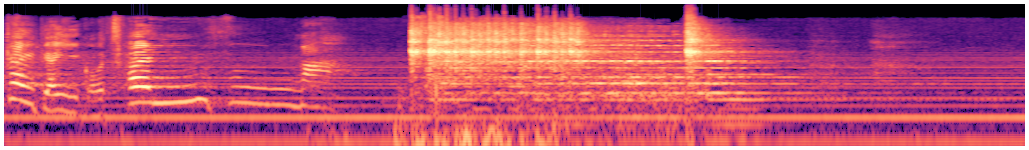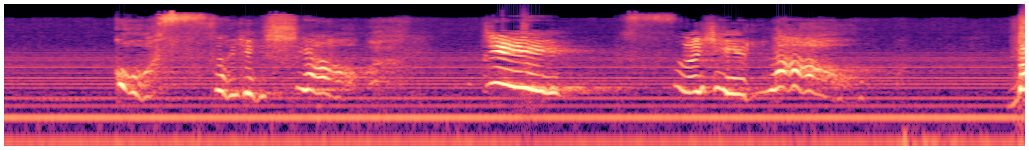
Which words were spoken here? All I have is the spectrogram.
改变一个称呼吗？我是一小，你是一老。老，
